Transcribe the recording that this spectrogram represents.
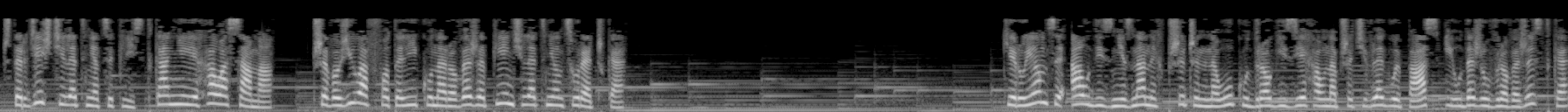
40-letnia cyklistka nie jechała sama. Przewoziła w foteliku na rowerze 5-letnią córeczkę. Kierujący Audi z nieznanych przyczyn na łuku drogi zjechał na przeciwległy pas i uderzył w rowerzystkę,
